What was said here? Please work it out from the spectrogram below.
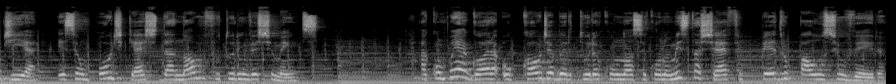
dia, esse é um podcast da Nova Futura Investimentos. Acompanhe agora o call de abertura com o nosso economista-chefe, Pedro Paulo Silveira.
